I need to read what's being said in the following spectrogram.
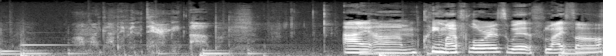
Oh my god, they've been tearing me up. I um, clean my floors with Lysol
